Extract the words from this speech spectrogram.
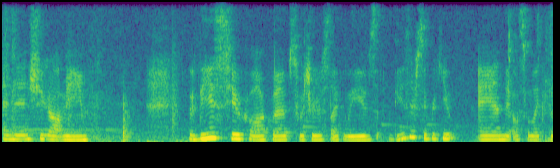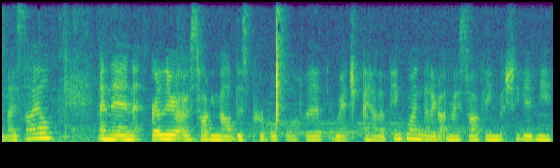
And then she got me these two claw clips, which are just like leaves. These are super cute and they also like fit my style. And then earlier I was talking about this purple clip, which I have a pink one that I got in my stocking, but she gave me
